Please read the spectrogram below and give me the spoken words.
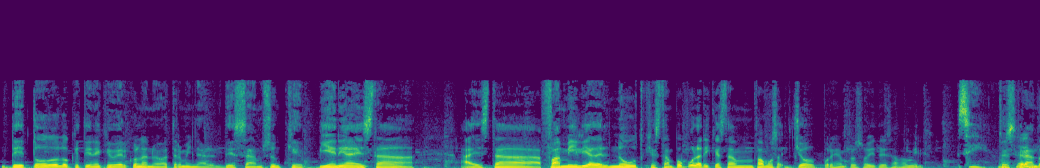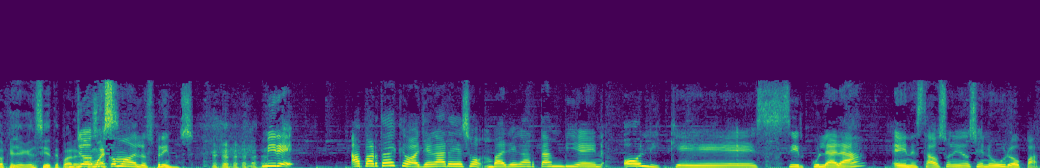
de todo lo que tiene que ver con la nueva terminal de Samsung que viene a esta a esta familia del Note que es tan popular y que es tan famosa. Yo, por ejemplo, soy de esa familia. Sí. Estoy esperando a que llegue el 7 para ver Yo cómo soy es. como de los primos. Mire, aparte de que va a llegar eso, va a llegar también Oli, que circulará en Estados Unidos y en Europa.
